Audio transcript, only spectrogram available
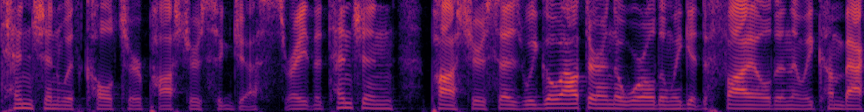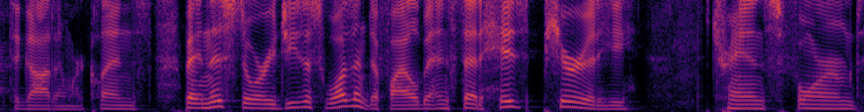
tension with culture posture suggests, right? The tension posture says we go out there in the world and we get defiled and then we come back to God and we're cleansed. But in this story, Jesus wasn't defiled, but instead his purity transformed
